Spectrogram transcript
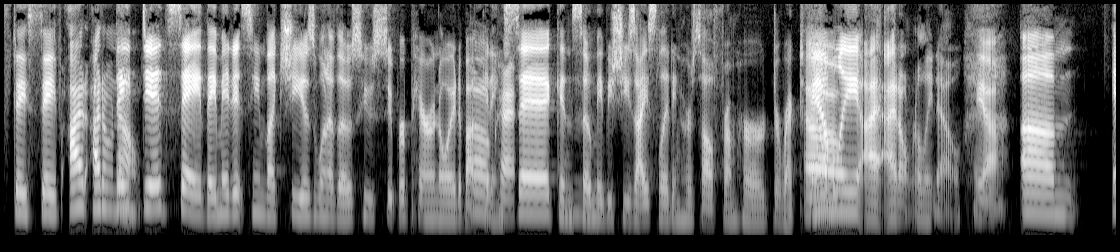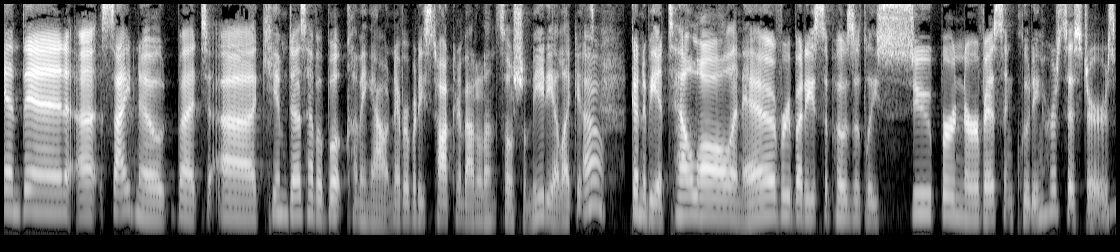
stay safe. I I don't know. They did say they made it seem like she is one of those who's super paranoid about Oh, getting okay. sick. And Mm-hmm. so maybe she's isolating herself from her direct Oh. family. I, I don't really know. yeah. Um, And then, uh, side note, but uh, Kim does have a book coming out, and everybody's talking about it on social media. Like it's Oh. going to be a tell all, and everybody's supposedly super nervous, including her sisters,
